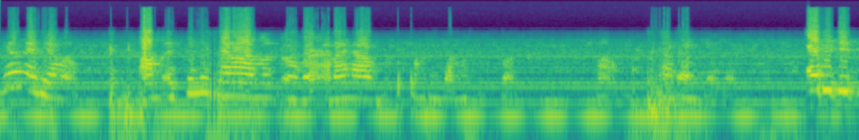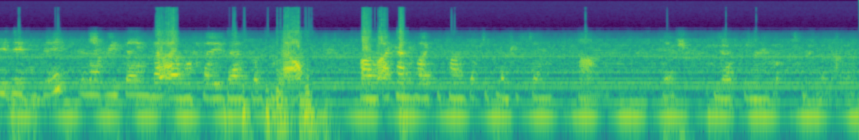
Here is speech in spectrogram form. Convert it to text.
yeah, maybe I will. Um, as soon as NaNoWriMo is over and I have done with this book, um, I've edited it. Edited it, edited it, and everything, but I will tell you guys what's about. Um, I kind of like the concept, it's interesting. Um, ish. You know, the new books written about it.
